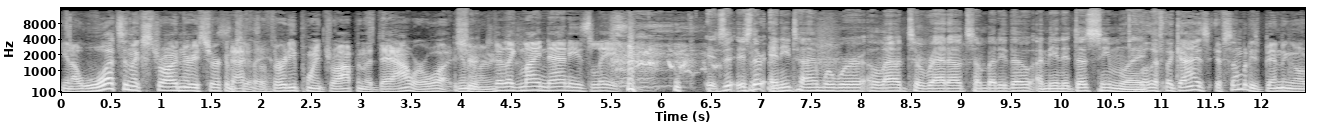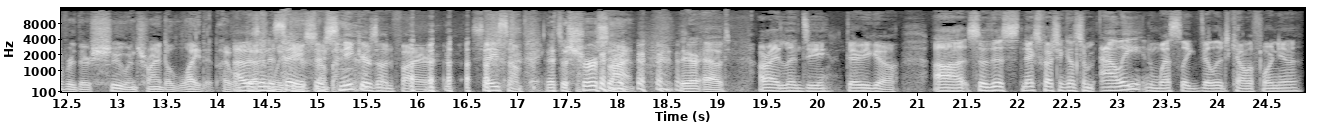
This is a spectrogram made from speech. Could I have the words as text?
You know, what's an extraordinary circumstance? Exactly. A 30 point drop in the Dow or what? You Sure. know what I mean? They're like, my nanny's late. Is, it, is there any time where we're allowed to rat out somebody, though? I mean, it does seem like. Well, if the guys, if somebody's bending over their shoe and trying to light it, I would I was going to say, do if their sneakers on fire, say something. That's a sure sign. They're out. All right, Lindsay, there you go. Uh, so this next question comes from Allie in Westlake Village, California.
